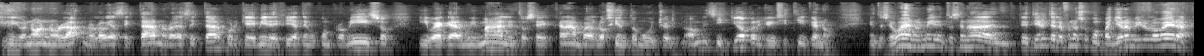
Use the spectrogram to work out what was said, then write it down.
Y digo, no, no la, no la voy a aceptar, no la voy a aceptar porque, mire, es que ya tengo un compromiso y voy a quedar muy mal, entonces, caramba, lo siento mucho. El hombre insistió, pero yo insistí en que no. Entonces, bueno, mire, entonces nada, tiene el teléfono de su compañero Emilio Lovera,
